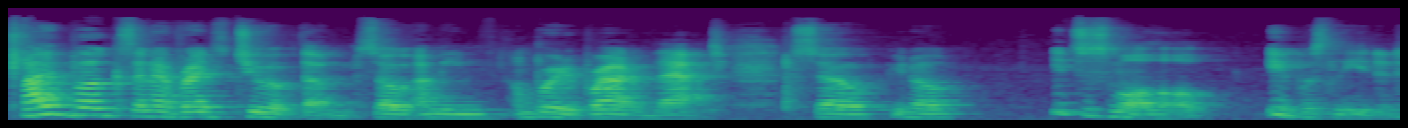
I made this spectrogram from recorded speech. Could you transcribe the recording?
Five books and I've read two of them. So I mean I'm pretty proud of that. So you know it's a small haul it was needed.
